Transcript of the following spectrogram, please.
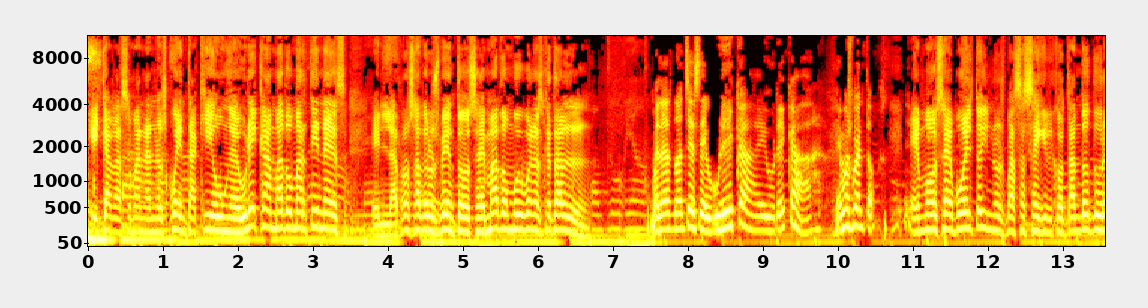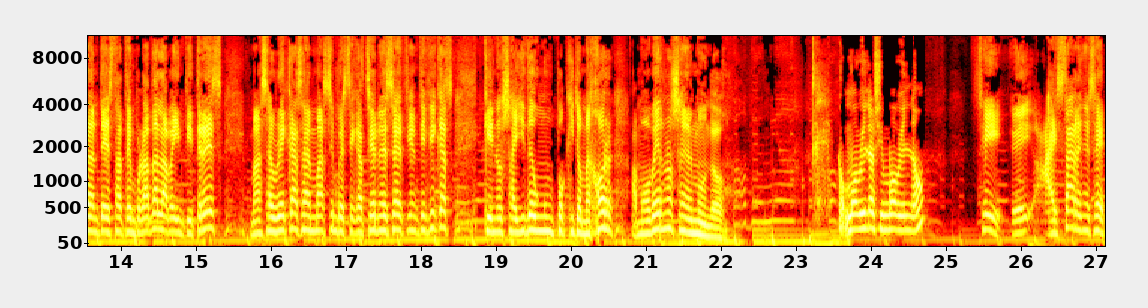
Y cada semana nos cuenta aquí un Eureka Amado Martínez en La Rosa de los Vientos. Amado, muy buenas, ¿qué tal? Buenas noches, Eureka, Eureka. Hemos vuelto. Hemos eh, vuelto y nos vas a seguir contando durante esta temporada, la 23, más Eurekas, eh, más investigaciones eh, científicas que nos ayuden un poquito mejor a movernos en el mundo. Móvil o sin móvil, ¿no? Sí, a estar en ese,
